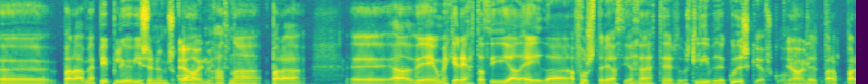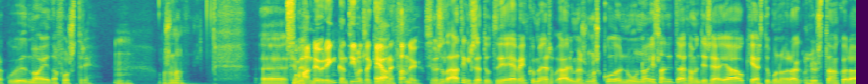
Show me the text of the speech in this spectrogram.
uh, bara með biblíuvísunum sko, bara uh, að við eigum ekki rétt á því að eyða fóstri af því að þetta er, veist, lífið er guðskjöf sko. Já, þetta er bara, bara guð með að eyða fóstri Mhm. og svona. Uh, Og hann hefur engan tíma til að gera Já. neitt þannig. Sem er svolítið aðteglisett út því að ef einhver er, er með svona skoðu núna á Íslandi í dag þá myndi ég segja já ok, ertu búin að vera að hlusta á einhverja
